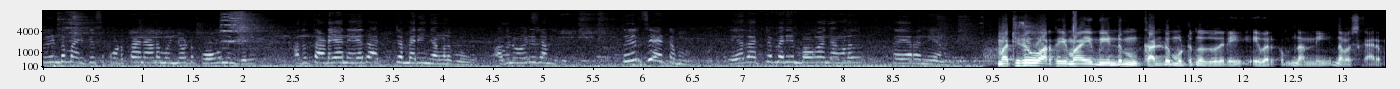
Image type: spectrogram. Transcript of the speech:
വീണ്ടും ഐ പി എസ് കൊടുക്കാനാണ് മുന്നോട്ട് പോകുന്നെങ്കിൽ അത് തടയാൻ ഏത് അറ്റം വരെയും ഞങ്ങൾ പോകും. അതിലൊരു തീർച്ചയായിട്ടും ഏത് അറ്റം വരെയും പോകാൻ ഞങ്ങൾ തയ്യാർ തന്നെയാണ് മറ്റൊരു വാർത്തയുമായി വീണ്ടും കണ്ടുമുട്ടുന്നതുവരെ ഇവർക്കും നന്ദി നമസ്കാരം.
